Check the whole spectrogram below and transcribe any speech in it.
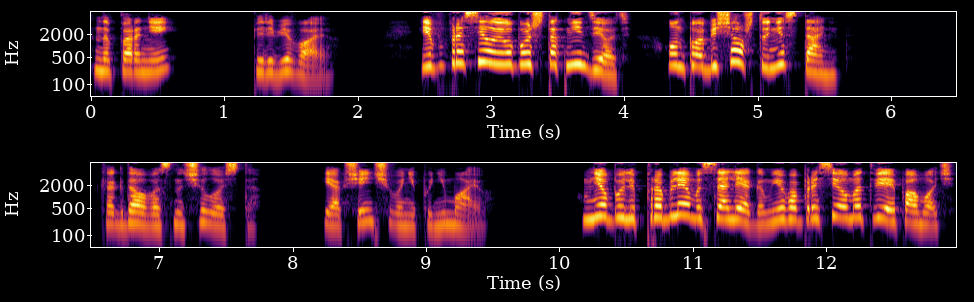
На парней? Перебиваю. Я попросила его больше так не делать. Он пообещал, что не станет. Когда у вас началось-то? Я вообще ничего не понимаю. У меня были проблемы с Олегом. Я попросила Матвея помочь.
